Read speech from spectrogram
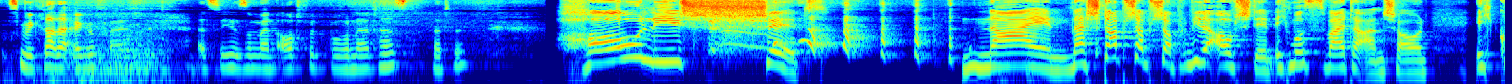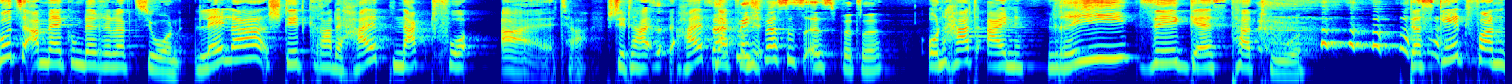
Ist mir gerade eingefallen, als du hier so mein Outfit bewundert hast. Warte. Holy shit. Nein. Na, stopp, stopp, stopp. Wieder aufstehen. Ich muss es weiter anschauen. Ich, kurze Anmerkung der Redaktion. Leila steht gerade halbnackt vor, Alter. Steht halb, halbnackt Sag nicht, was es ist, bitte. und hat ein riesiges Tattoo. Das geht von,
